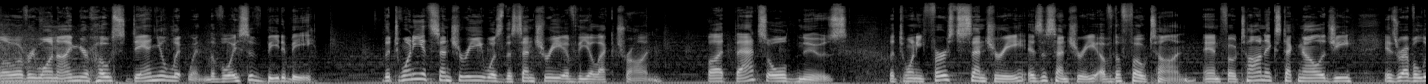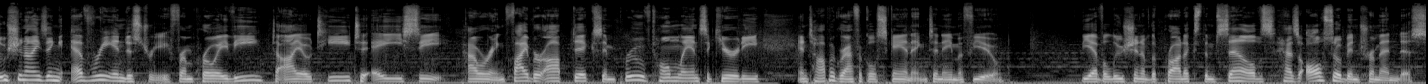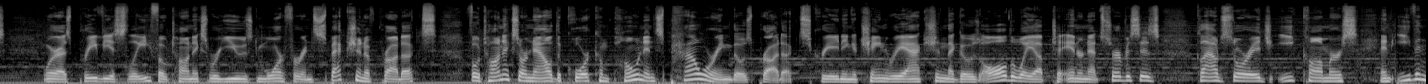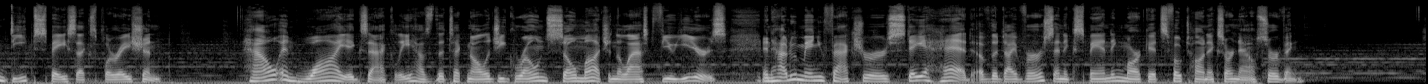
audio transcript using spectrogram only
Hello, everyone. I'm your host, Daniel Litwin, the voice of B2B. The 20th century was the century of the electron, but that's old news. The 21st century is a century of the photon, and photonics technology is revolutionizing every industry from Pro AV to IoT to AEC, powering fiber optics, improved homeland security, and topographical scanning, to name a few. The evolution of the products themselves has also been tremendous. Whereas previously, photonics were used more for inspection of products, photonics are now the core components powering those products, creating a chain reaction that goes all the way up to internet services, cloud storage, e commerce, and even deep space exploration. How and why exactly has the technology grown so much in the last few years? And how do manufacturers stay ahead of the diverse and expanding markets photonics are now serving?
